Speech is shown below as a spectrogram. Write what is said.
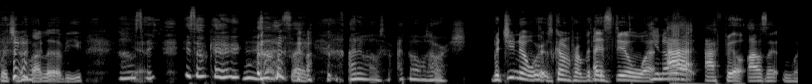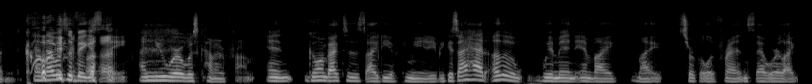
but you know I love you. I was Yes. like, it's okay. I was like, I know I was, I know I was harsh, but you know where it's coming from. But that's still what you know I, what? I felt. I was like, oh, I need to call. and that was the biggest thing. I knew where it was coming from. And going back to this idea of community, because I had other women in my my circle of friends that were like,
